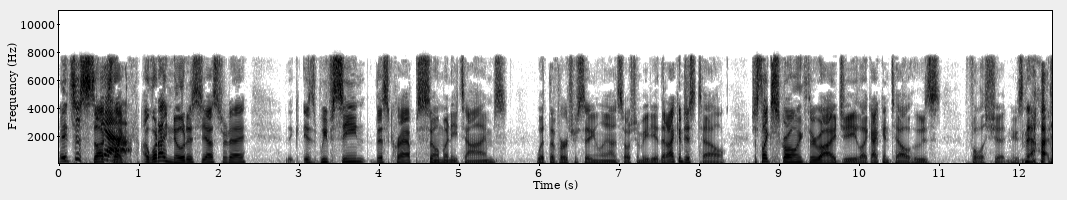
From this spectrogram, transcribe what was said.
it just sucks. Yeah. Like uh, what I noticed yesterday is we've seen this crap so many times with the virtue signaling on social media that I can just tell. Just like scrolling through IG, like I can tell who's full of shit and who's not.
